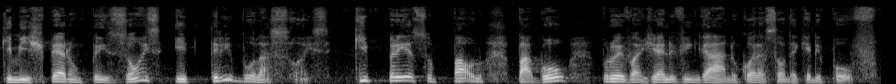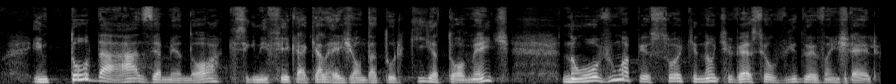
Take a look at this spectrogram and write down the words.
que me esperam prisões e tribulações. Que preço Paulo pagou para o Evangelho vingar no coração daquele povo? Em toda a Ásia Menor, que significa aquela região da Turquia atualmente, não houve uma pessoa que não tivesse ouvido o Evangelho.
